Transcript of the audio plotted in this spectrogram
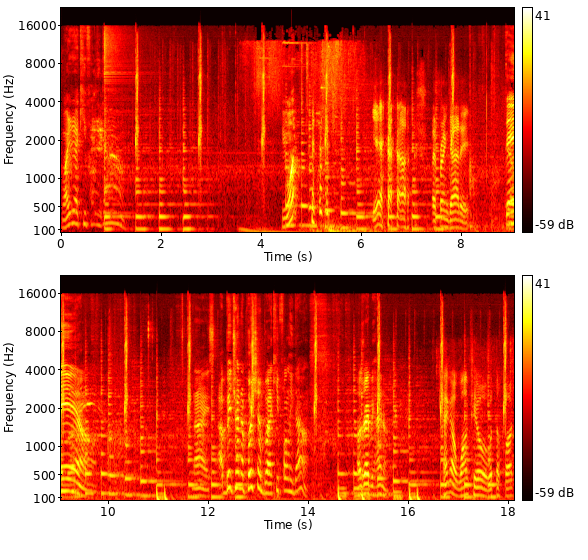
Why did I keep falling down? You won? Yeah, my friend got it. Damn. Nice. I've been trying to push him, but I keep falling down. I was right behind him. I got one kill. What the fuck?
